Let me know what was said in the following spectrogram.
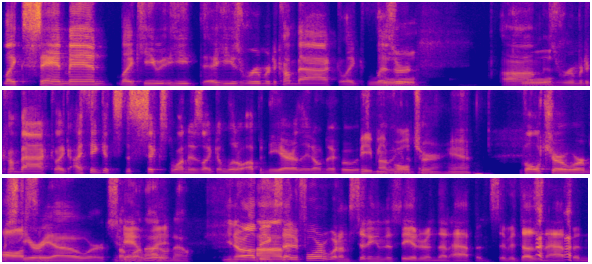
like Sandman, like he he uh, he's rumored to come back. Like Lizard, Cool. Um, Cool. is rumored to come back. Like I think it's the sixth one is like a little up in the air. They don't know who. It's Maybe be. Vulture. Yeah. Vulture, or Awesome. Mysterio, or someone. I don't know. You know what I'll be Um, excited for when I'm sitting in the theater and that happens. If it doesn't happen,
